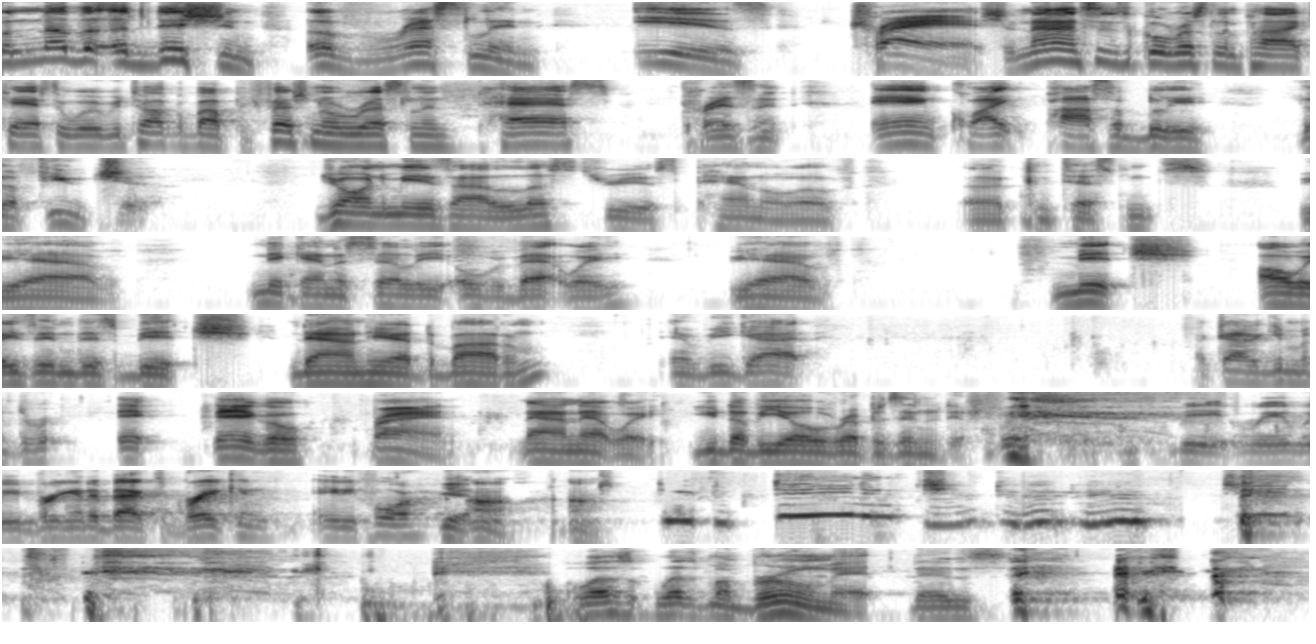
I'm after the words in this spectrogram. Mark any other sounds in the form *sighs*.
another edition of Wrestling is Trash, a nonsensical wrestling podcast where we talk about professional wrestling, past, present, and quite possibly the future. Joining me is our illustrious panel of uh, contestants. We have Nick Anicelli over that way. We have Mitch, always in this bitch, down here at the bottom. And we got, I gotta give him a, dir- eh, there you go, Brian, down that way, UWO representative. *laughs* We, we we bringing it back to breaking 84. Yeah. Uh, uh. *laughs* what's what's my broom at? There's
